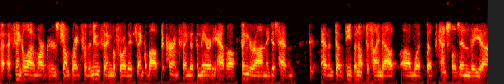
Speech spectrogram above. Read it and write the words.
I, I think a lot of marketers jump right for the new thing before they think about the current thing that they may already have a finger on. They just haven't haven't dug deep enough to find out um, what the potential is in the uh,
